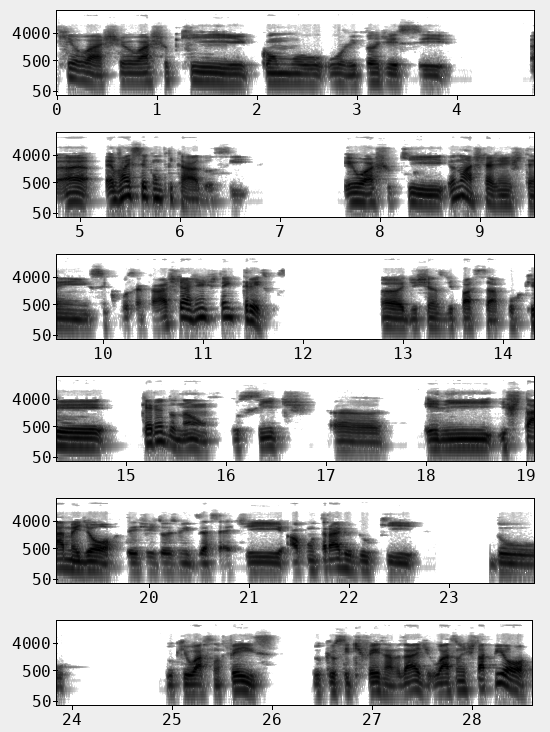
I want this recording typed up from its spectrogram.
que eu acho? Eu acho que, como o Victor disse, Uh, vai ser complicado, assim. Eu acho que. Eu não acho que a gente tem 5%. Acho que a gente tem 3% uh, de chance de passar. Porque, querendo ou não, o City. Uh, ele está melhor desde 2017. E ao contrário do que. Do, do que o Arsenal fez. Do que o City fez, na verdade, o Arsenal está pior.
